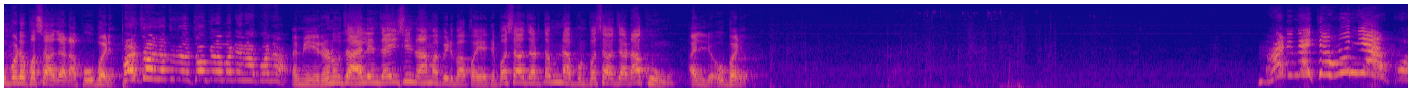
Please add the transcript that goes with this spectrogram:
ઉપાડ્યો પચાસ હજાર આપું ઉભડ્યો પાછા હજાર તારા છોકરા માટે નાખવાના અમે રણુજા હાલીને જાય છે ને રામાપીડ બાપા એ પચાસ હજાર તમને આપું પચાસ હજાર રાખું હું. હાલ્યો ઉભાડ્યો. મારી નાખ્યો હું ને આવકો?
